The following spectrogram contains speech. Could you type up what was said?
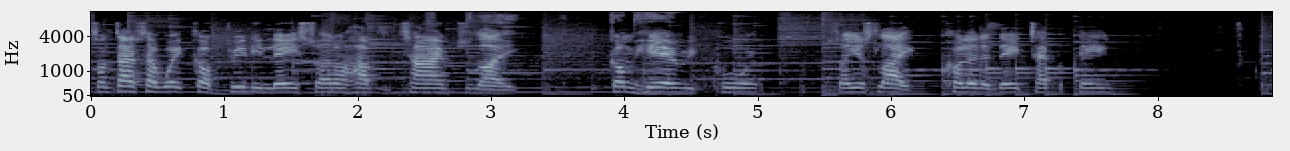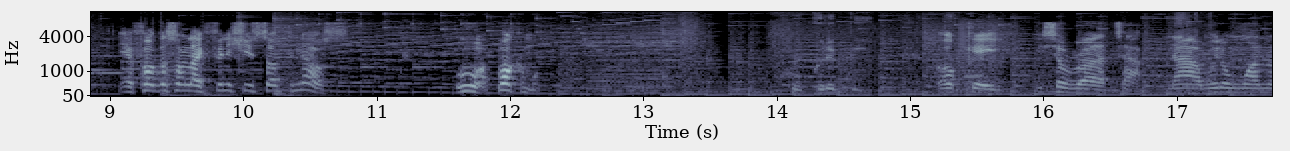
sometimes I wake up pretty late, so I don't have the time to like come here and record. So I just like call it a day type of thing. And focus on like finishing something else. Ooh, a Pokemon. Who could it be? Okay, it's a Rattata. Nah, we don't want no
